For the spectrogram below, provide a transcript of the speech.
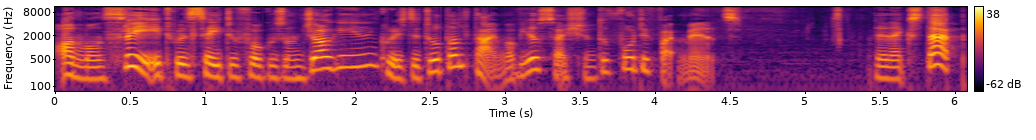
On month three, it will say to focus on jogging and increase the total time of your session to 45 minutes. The next step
